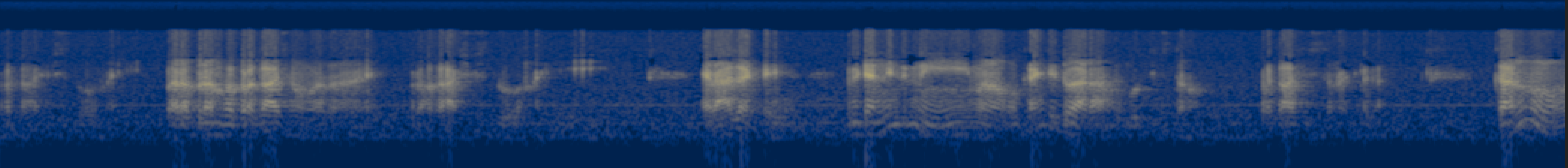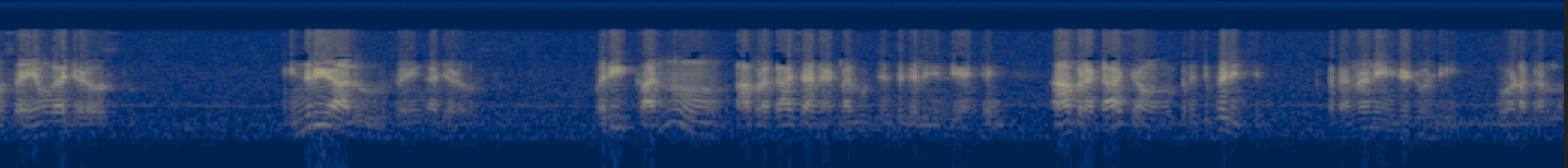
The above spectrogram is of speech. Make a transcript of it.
ప్రకాశిస్తూ ఉన్నాయి పరబ్రహ్మ ప్రకాశం వలనే ప్రకాశిస్తూ ఉన్నాయి ఎలాగంటే వీటన్నింటినీ మనం కంటి ద్వారా గుర్తిస్తాం ప్రకాశిస్తున్నట్లుగా కన్ను స్వయంగా జడ వస్తువు ఇంద్రియాలు స్వయంగా జడ వస్తువు మరి కన్ను ఆ ప్రకాశాన్ని ఎట్లా గుర్తించగలిగింది అంటే ఆ ప్రకాశం ప్రతిఫలించింది కన్ను అనేటటువంటి గోళకంలో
